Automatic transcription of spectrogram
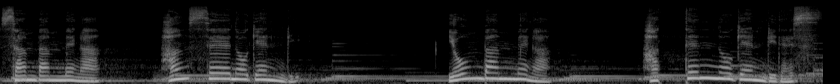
3番目が反省の原理。4番目が発展の原理です。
